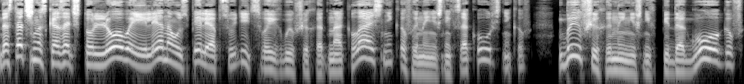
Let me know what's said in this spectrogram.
Достаточно сказать, что Лёва и Лена успели обсудить своих бывших одноклассников и нынешних сокурсников, бывших и нынешних педагогов,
